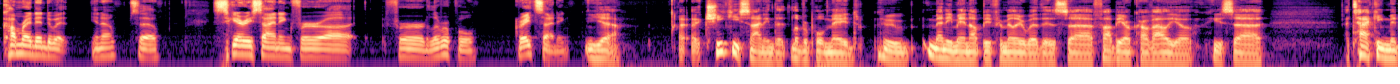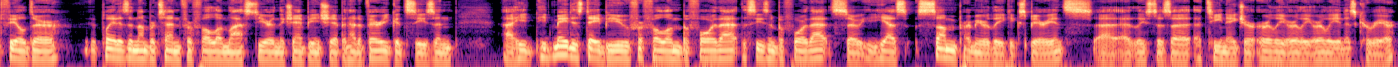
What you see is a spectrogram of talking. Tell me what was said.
come right into it. You know, so scary signing for uh, for Liverpool. Great signing. Yeah, a cheeky signing that Liverpool made, who many may not be familiar with, is uh, Fabio Carvalho. He's a attacking midfielder played as a number 10 for Fulham last year in the Championship and had a very good season. Uh, he'd, he'd made his debut for Fulham before that, the season before that, so he has some Premier League experience, uh, at least as a, a, teenager, early, early, early in his career.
